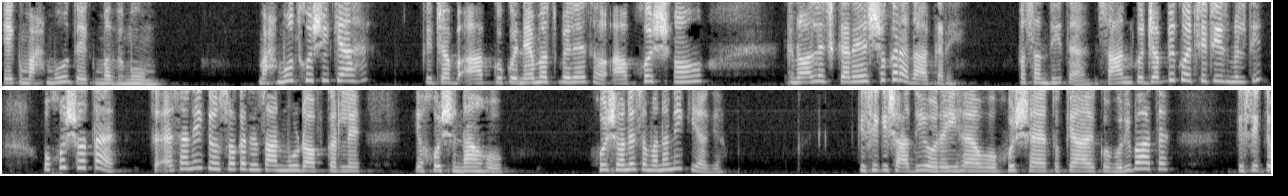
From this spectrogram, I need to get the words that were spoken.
ایک محمود، ایک مضموم محمود خوشی کیا ہے؟ کہ جب آپ کو کوئی نعمت ملے تو آپ خوش ہوں اکنالج کریں، شکر ادا کریں۔ پسندیدہ انسان کو جب بھی کوئی اچھی چیز ملتی ہے وہ خوش ہوتا ہے۔ تو ایسا نہیں کہ اس وقت انسان موڈ آف کر لے یا خوش نہ ہو۔ خوش ہونے سے منع نہیں کیا گیا۔ کسی کی شادی ہو رہی ہے، وہ خوش ہے تو کیا کوئی بری بات ہے؟ کسی کی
